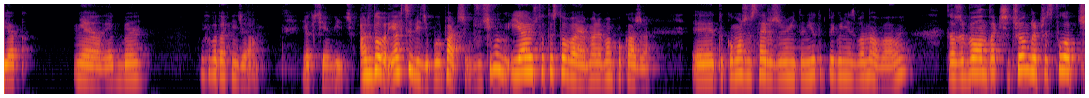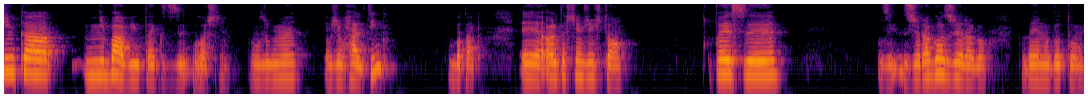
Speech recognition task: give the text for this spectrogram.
jak... Nie, jakby... To chyba tak nie działa. Jak chciałem wiedzieć. Ale dobra, ja chcę wiedzieć, bo patrzcie, wrzucimy. Ja już to testowałem, ale wam pokażę. Yy, tylko może serio, żeby mi ten YouTube tego nie zbanował. To żeby on tak się ciągle przez pół odcinka nie bawił tak z... Właśnie. To zrobimy... Ja wziąłem Helting? Chyba tak. Y, ale to chciałem wziąć to. To jest... Y, z, zżera go, zżera go. To dajemy go tu.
